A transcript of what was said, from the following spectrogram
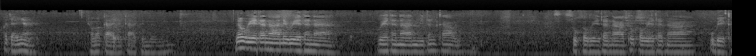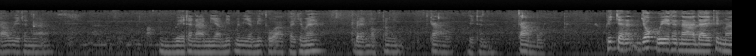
เข้าใจยังคำว่ากายในกายเป็นแบบนี้แล้วเวทนาในเวทนา เวทนามีตั้งเก้าอยู่ สุขเวทนา ทุกขเวทนา อุเบกขาเวทนา เวทนามีอมิตรไม่มีอมิตรก็ว่าไปใช่ไหมแบ่งออกทั้งเก้าเวทนาเก้าหมวดพิจารณายกเวทนาใดขึ้นมา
